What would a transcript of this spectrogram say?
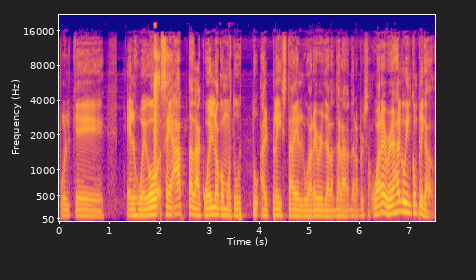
porque el juego se apta de acuerdo a como tú, tú al playstyle, whatever, de la, de, la, de la persona. Whatever, es algo bien complicado.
